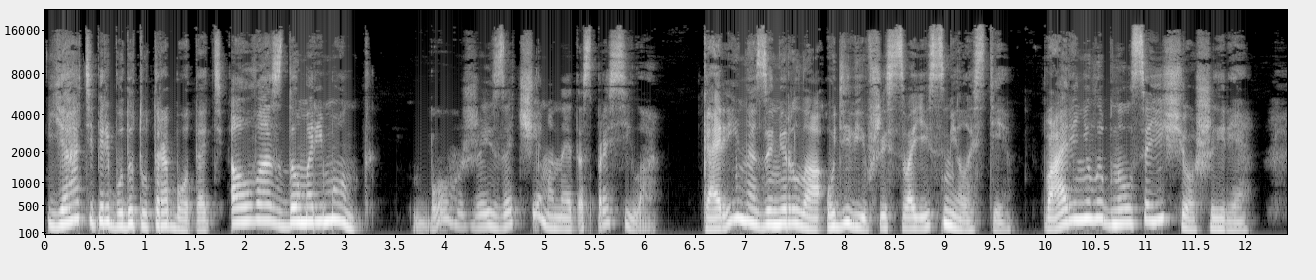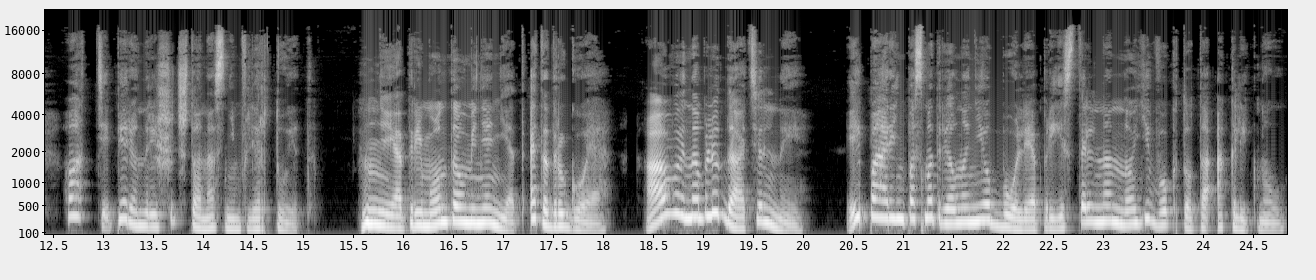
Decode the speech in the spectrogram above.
Я теперь буду тут работать, а у вас дома ремонт». Боже, и зачем она это спросила? Карина замерла, удивившись своей смелости. Парень улыбнулся еще шире. Вот теперь он решит, что она с ним флиртует. «Нет, ремонта у меня нет, это другое. А вы наблюдательны». И парень посмотрел на нее более пристально, но его кто-то окликнул.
